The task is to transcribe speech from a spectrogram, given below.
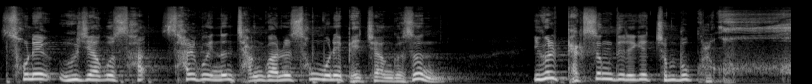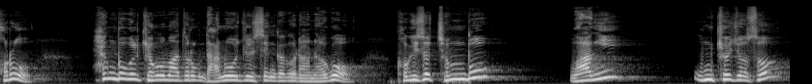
손에 의지하고 사, 살고 있는 장관을 성문에 배치한 것은 이걸 백성들에게 전부 골고루 행복을 경험하도록 나누어 줄 생각을 안 하고 거기서 전부 왕이 움켜줘서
